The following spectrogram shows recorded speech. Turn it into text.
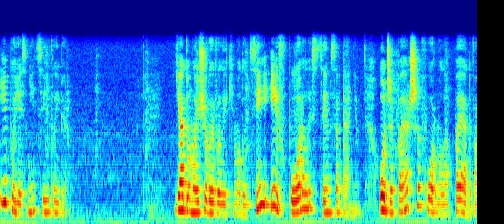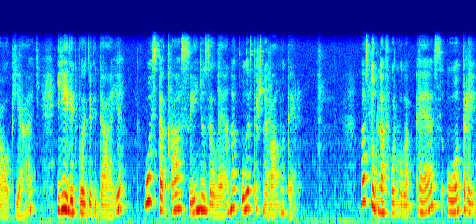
і поясніть свій вибір. Я думаю, що ви великі молодці і впорались з цим завданням. Отже, перша формула P2O5, їй відповідає ось така синьо-зелена кулестержнева модель. Наступна формула SO3.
